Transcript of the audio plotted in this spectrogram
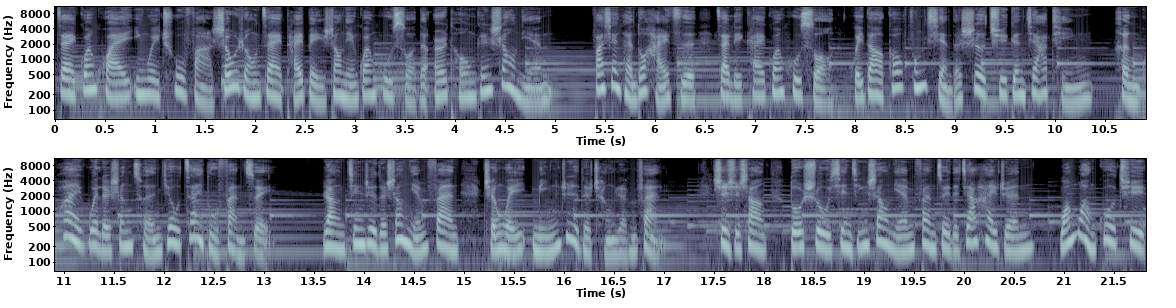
在关怀因为触法收容在台北少年观护所的儿童跟少年，发现很多孩子在离开观护所，回到高风险的社区跟家庭，很快为了生存又再度犯罪，让今日的少年犯成为明日的成人犯。事实上，多数现今少年犯罪的加害人，往往过去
